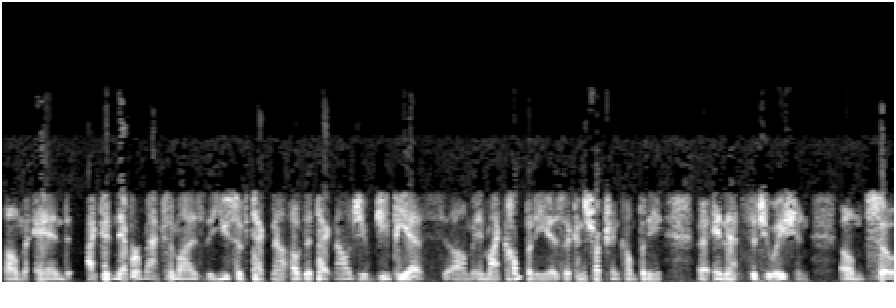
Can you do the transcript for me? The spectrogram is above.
Um, and I could never maximize the use of techno- of the technology of GPS um, in my company as a construction company uh, in that situation. Um, so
